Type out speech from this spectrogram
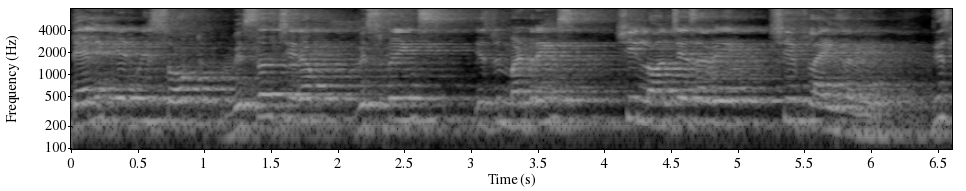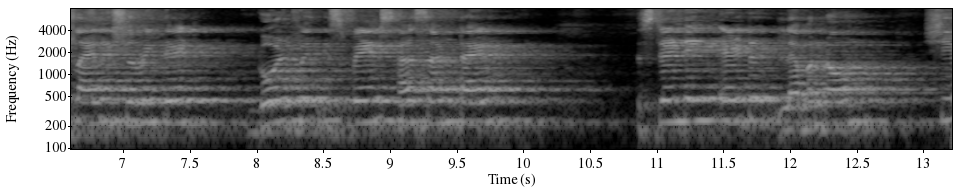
delicate means soft, whistle chirrup, whisperings is mutterings, she launches away, she flies away. This line is showing that Goldfinch spends her sun time standing at Laburnum. She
